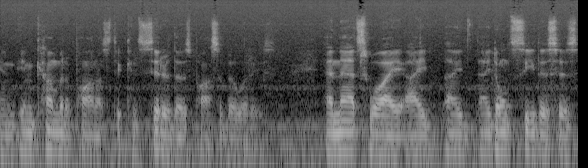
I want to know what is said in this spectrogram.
and incumbent upon us to consider those possibilities. And that's why I, I, I don't see this as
